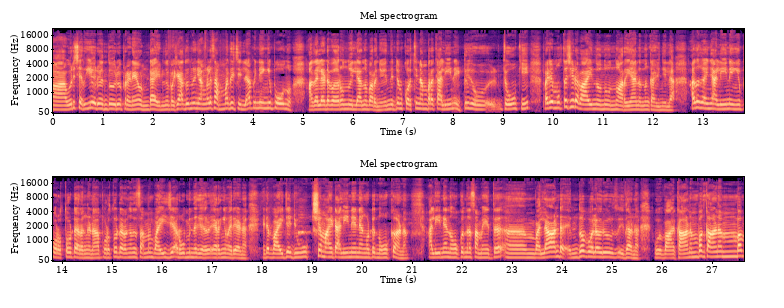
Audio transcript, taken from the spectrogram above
"ആ, ഒരു ചെറിയൊരു എന്തോ ഒരു പ്രണയം ഉണ്ടായിരുന്നു പക്ഷേ അതൊന്നും ഞങ്ങൾ സമ്മതിച്ചില്ല പിന്നെ ഇങ്ങി പോന്നു. അതല്ലാണ്ട് വേറൊന്നും ഇല്ല എന്ന് പറഞ്ഞു. എന്നിട്ടും കുറച്ച് നമ്പറൊക്കെ അലീന ഇട്ട് ചോക്കി പക്ഷേ മുത്തശ്ശിയുടെ വായിൽ നിന്നൊന്നും ഒന്നും അറിയാനൊന്നും കഴിഞ്ഞില്ല. അത് കഴിഞ്ഞ് അലീന ഇങ്ങ് പുറത്തോട്ട് ഇറങ്ങണം. ആ പുറത്തോട്ട് ഇറങ്ങുന്ന സമയം വൈജ റൂമിൽ നിന്ന് ഇറങ്ങി വരികയാണ്. എന്നിട്ട് വൈജ രൂക്ഷമായിട്ട് അലീനേനെ അങ്ങോട്ട് നോക്കുകയാണ്. അലീനെ നോക്കുന്ന സമയത്ത് വല്ലാണ്ട് എന്തോ പോലെ ഒരു ഇതാണ്. കാണുമ്പം കാണുമ്പം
